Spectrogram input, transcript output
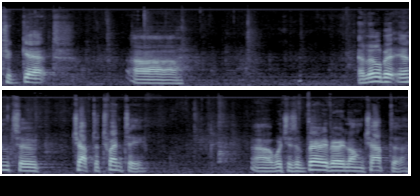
to get uh, a little bit into chapter 20, uh, which is a very, very long chapter.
